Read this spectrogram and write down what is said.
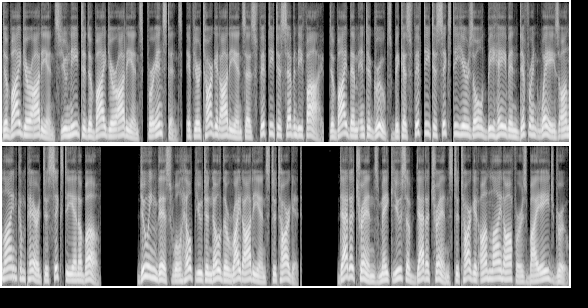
Divide your audience You need to divide your audience, for instance, if your target audience is 50 to 75, divide them into groups because 50 to 60 years old behave in different ways online compared to 60 and above. Doing this will help you to know the right audience to target. Data Trends make use of data trends to target online offers by age group.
